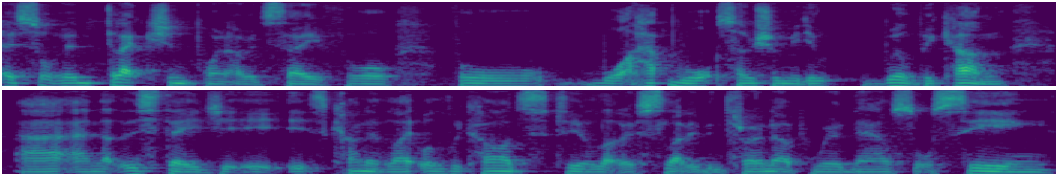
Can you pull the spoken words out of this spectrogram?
a sort of inflection point, I would say, for for what what social media will become. Uh, and at this stage, it, it's kind of like all the cards feel like they've slightly been thrown up, and we're now sort of seeing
